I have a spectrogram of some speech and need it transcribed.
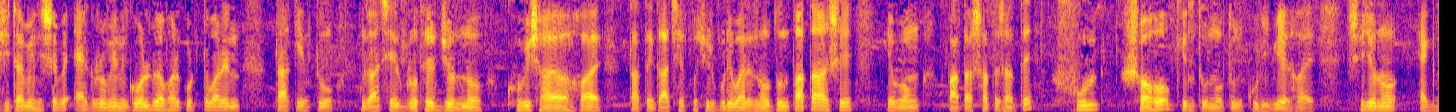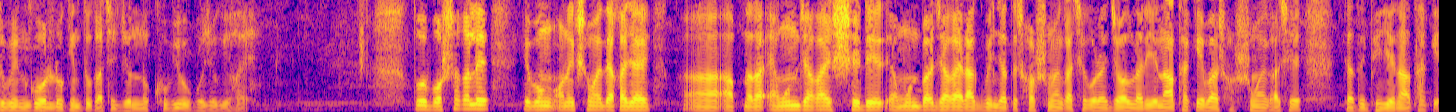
ভিটামিন হিসেবে অ্যাগ্রোমিন গোল্ড ব্যবহার করতে পারেন, তা কিন্তু গাছের গ্রোথের জন্য খুবই সহায়ক হয়। তাতে গাছে প্রচুর পরিমাণে নতুন পাতা আসে এবং পাতার সাথে সাথে ফুল সহ কিন্তু নতুন কুড়ি বের হয়। সেই জন্য অ্যাগ্রোমিন গোল্ডও কিন্তু গাছের জন্য খুবই উপযোগী হয়। তো বর্ষাকালে এবং অনেক সময় দেখা যায় আপনারা এমন জায়গায় শেডের এমন জায়গায় রাখবেন যাতে সবসময় গাছে গোড়ায় জল দাঁড়িয়ে না থাকে বা সবসময় গাছে যাতে ভিজে না থাকে।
